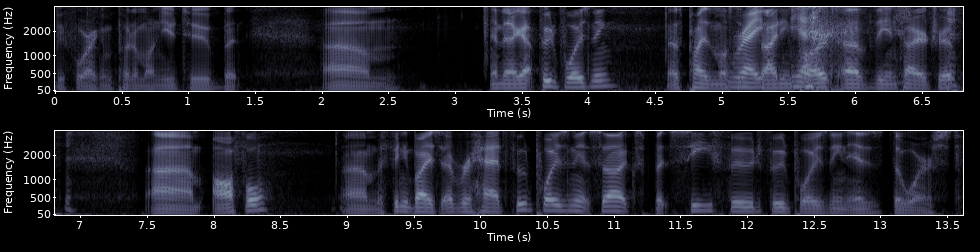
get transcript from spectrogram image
before I can put them on YouTube. But um, and then I got food poisoning. That's probably the most Right, exciting yeah. part of the entire trip. Um, awful. Um, if anybody's ever had food poisoning, it sucks. But seafood food poisoning is the worst.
